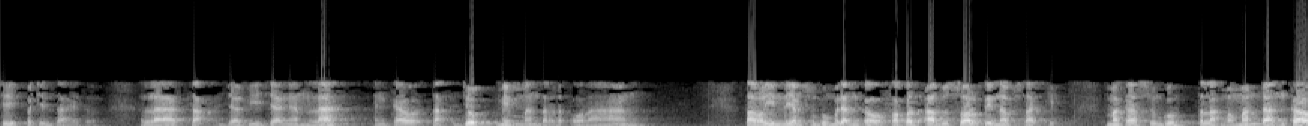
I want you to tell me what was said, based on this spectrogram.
si pecinta itu. La jadi janganlah engkau takjub mimman terhadap orang. Taroyin yang sungguh melihat engkau. Faqad absorti nafsaki. Maka sungguh telah memandang engkau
